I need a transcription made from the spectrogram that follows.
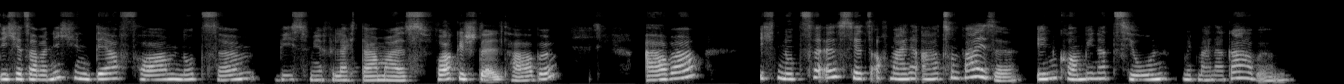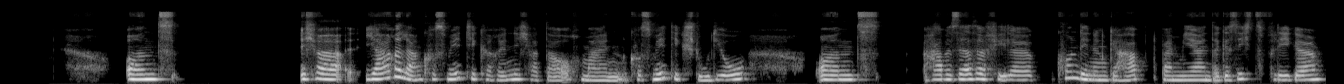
die ich jetzt aber nicht in der Form nutze, wie ich es mir vielleicht damals vorgestellt habe, aber ich nutze es jetzt auf meine Art und Weise in Kombination mit meiner Gabe. Und ich war jahrelang Kosmetikerin. Ich hatte auch mein Kosmetikstudio und habe sehr, sehr viele Kundinnen gehabt bei mir in der Gesichtspflege.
